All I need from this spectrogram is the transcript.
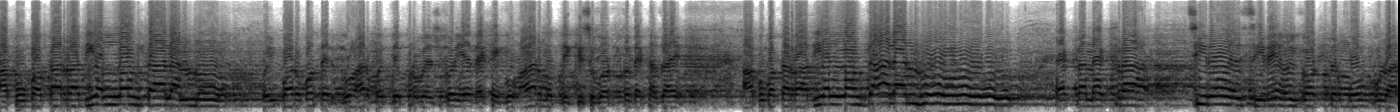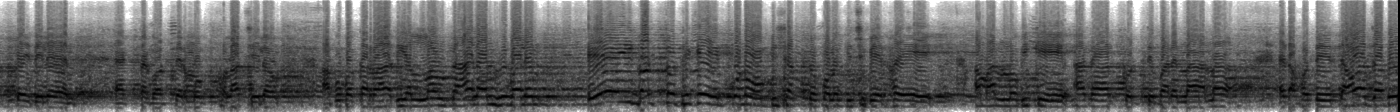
আবু বকর রাদিয়াল্লাহু তাআলা ওই পর্বতের গুহার মধ্যে প্রবেশ করিয়া দেখে, গুহার মধ্যে কিছু গর্ত দেখা যায়। আবু বকর রাদিয়াল্লাহু তাআলা একটা নেকড়া ছিঁড়ে ছিঁড়ে ওই গর্তের আটকাই দিলেন। একটা গর্তের মুখ খোলা ছিল। আবু বকর বলেন, এই গর্ত থেকে কোনো বিষাক্ত কোনো কিছু বের হয়ে আমার নবীকে আঘাত করতে পারে না না। এটা হতে দেওয়া যাবে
